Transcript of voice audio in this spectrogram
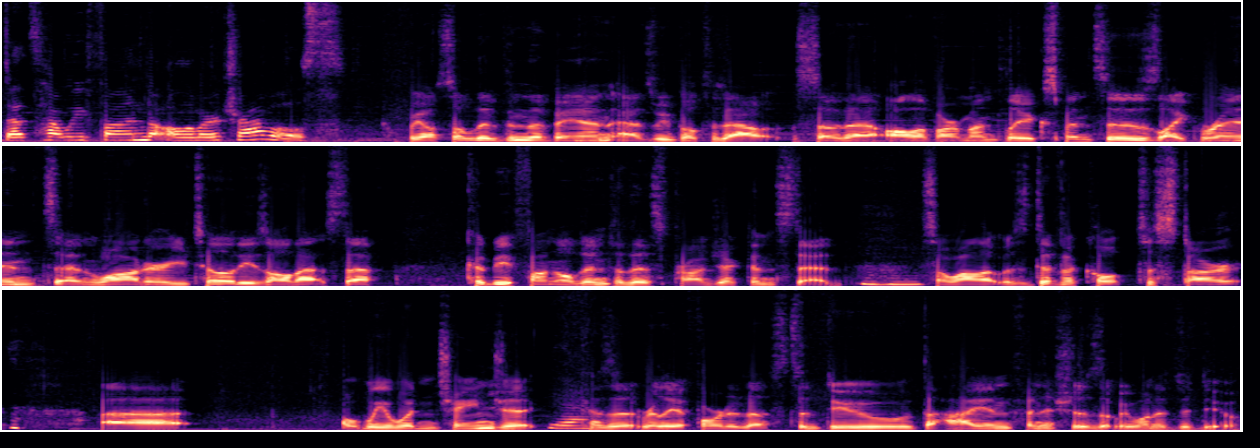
that's how we fund all of our travels. We also lived in the van as we built it out so that all of our monthly expenses like rent and water, utilities, all that stuff could be funneled into this project instead. Mm-hmm. So while it was difficult to start, uh, we wouldn't change it because yeah. it really afforded us to do the high end finishes that we wanted to do.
